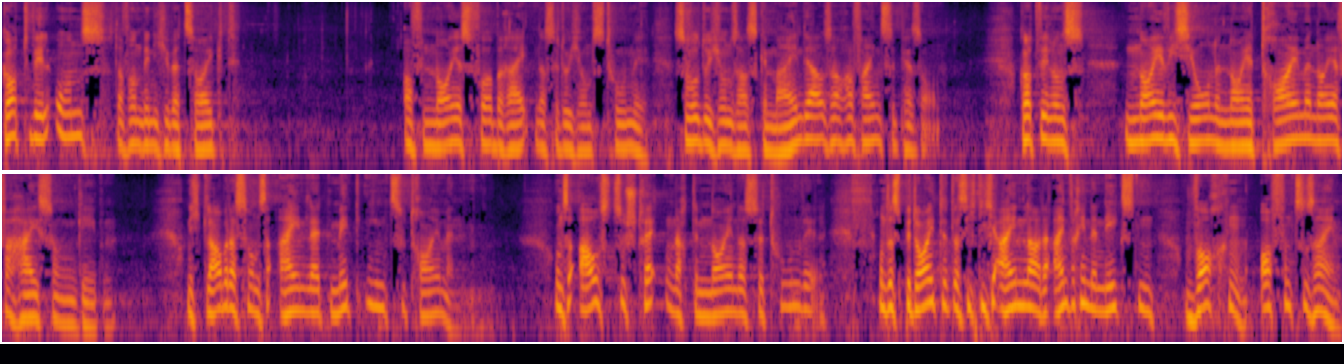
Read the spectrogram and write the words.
Gott will uns, davon bin ich überzeugt, auf Neues vorbereiten, das er durch uns tun will. Sowohl durch uns als Gemeinde als auch auf Einzelpersonen. Gott will uns neue Visionen, neue Träume, neue Verheißungen geben. Und ich glaube, dass er uns einlädt, mit ihm zu träumen, uns auszustrecken nach dem Neuen, das er tun will. Und das bedeutet, dass ich dich einlade, einfach in den nächsten Wochen offen zu sein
